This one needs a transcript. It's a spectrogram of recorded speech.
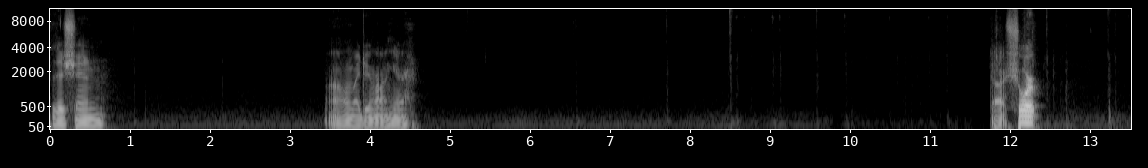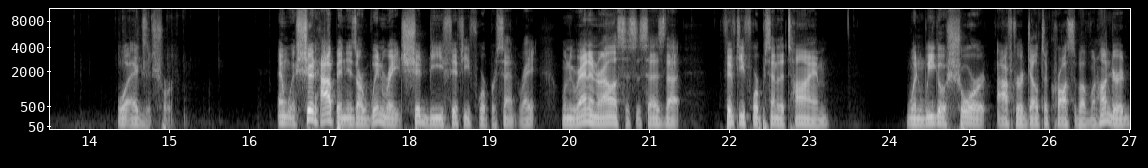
position, oh, what am I doing wrong here? Dot short, we'll exit short. And what should happen is our win rate should be 54%, right? When we ran an analysis, it says that 54% of the time when we go short after a delta cross above 100,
